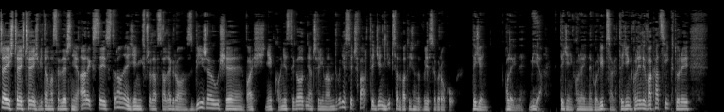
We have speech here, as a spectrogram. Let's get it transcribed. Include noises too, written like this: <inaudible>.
Cześć, cześć, cześć, witam Was serdecznie. Arek z tej strony, dziennik sprzedawca Allegro. Zbliżał się właśnie koniec tygodnia, czyli mam 24 dzień lipca 2020 roku. Tydzień kolejny mija. Tydzień kolejnego lipca, tydzień kolejnych wakacji, który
